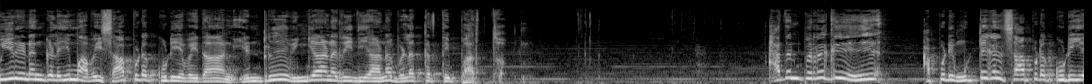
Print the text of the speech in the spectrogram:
உயிரினங்களையும் அவை சாப்பிடக்கூடியவைதான் என்று விஞ்ஞான ரீதியான விளக்கத்தை பார்த்தோம். அதன் பிறகு அப்படி முட்டைகள் சாப்பிடக்கூடிய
